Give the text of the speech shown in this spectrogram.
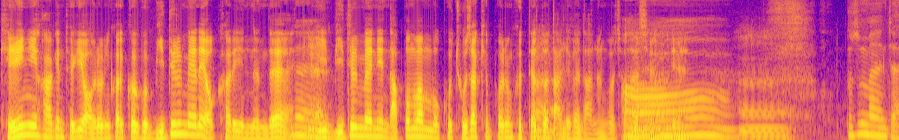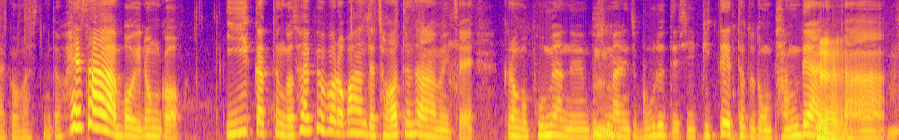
개인이 가긴 되게 어려우니까 그, 그 미들맨의 역할이 있는데 네. 이 미들맨이 나쁜만 먹고 조작해 버리면 그때도 아. 난리가 나는 거죠 사실. 아. 예. 아. 무슨 말인지 알 것 같습니다. 회사 뭐 이런 거 이익 같은 거 살펴보라고 하는데 저 같은 사람은 이제 그런 거 보면은 무슨 음. 말인지 모르듯이 빅데이터도 너무 방대하니까 네. 음.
